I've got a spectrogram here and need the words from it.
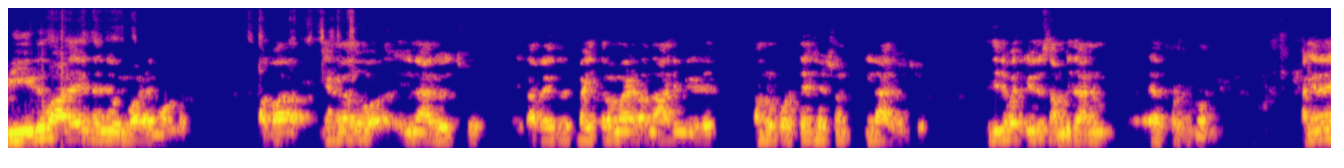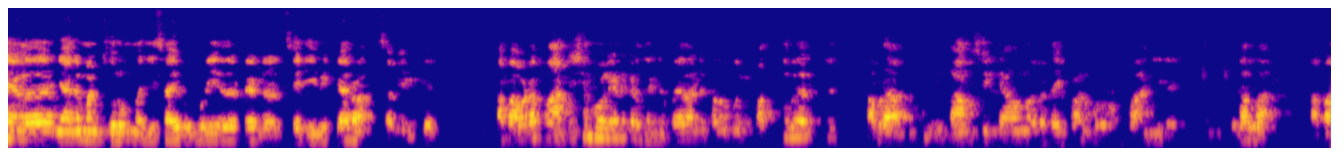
വീട് വാടകയിൽ തന്നെ ഒരുപാട് എമൗണ്ട് അപ്പൊ ഞങ്ങളത് ഇങ്ങനെ ആലോചിച്ചു. കാരണം ഇത് പൈത്രമ്മയുടെ നാല് വീട് നമ്മൾ കൊടുത്തതിന് ശേഷം ഇങ്ങനെ ആലോചിച്ചു. ഇതിന് പറ്റിയൊരു സംവിധാനം ഏർപ്പെടുത്തുന്നു അങ്ങനെ ഞങ്ങൾ ഞാനും മൻസൂറും മജീദ് സാഹിബും കൂടി ഇതൊക്കെ ശരീകരിക്കാനോ സമീപിക്കൽ അപ്പൊ അവിടെ പാർട്ടിഷൻ പോലെയാണ് കിടന്നത് ഇപ്പൊ ഏതാണ്ട് ഇപ്പൊ നമുക്ക് ഒരു പത്ത് പേർക്ക് അവിടെ താമസിക്കാവുന്ന ഒരു ടൈപ്പാണ് നമ്മൾ പ്ലാൻ ചെയ്തത്. അപ്പൊ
